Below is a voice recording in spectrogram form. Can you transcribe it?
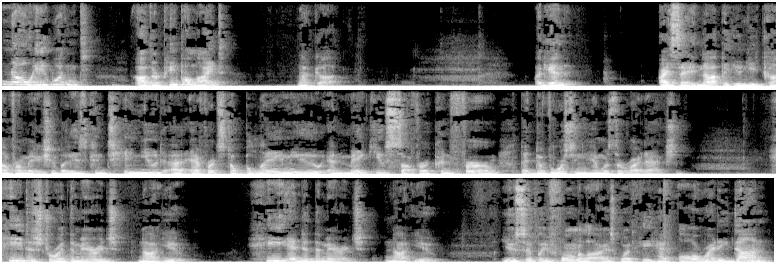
No, he wouldn't. Other people might, not God. Again, I say, not that you need confirmation, but his continued uh, efforts to blame you and make you suffer confirm that divorcing him was the right action. He destroyed the marriage, not you. He ended the marriage, not you. You simply formalize what he had already done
